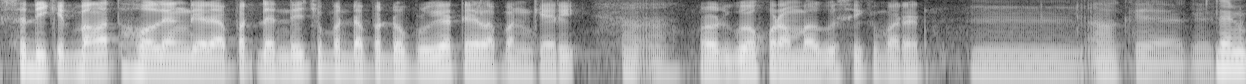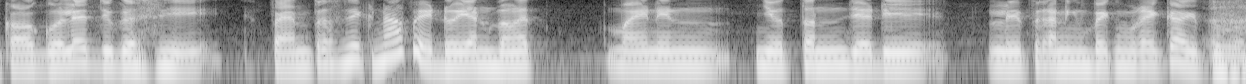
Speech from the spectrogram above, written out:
sedikit banget hole yang dia dapat dan dia cuma dapat 20 yard dari 8 carry. Menurut gue kurang bagus sih kemarin. Hmm, oke oke. dan kalau gue lihat juga si Panthers nih kenapa ya doyan banget mainin Newton jadi lead running back mereka gitu loh.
